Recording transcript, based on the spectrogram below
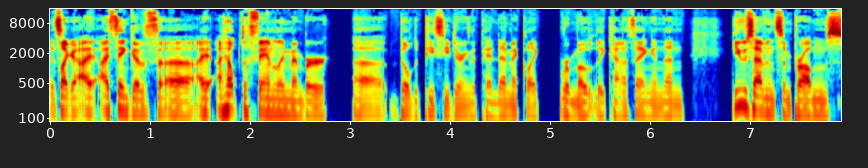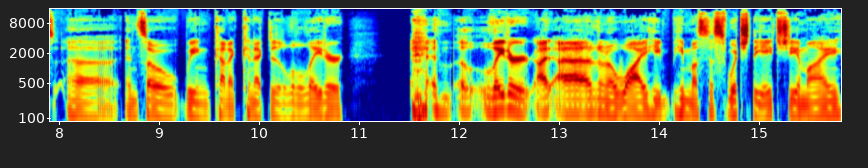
it's like I, I think of uh, I, I helped a family member uh, build a PC during the pandemic, like remotely kind of thing, and then he was having some problems, uh, and so we kind of connected a little later. And uh, later, I I don't know why he he must have switched the HDMI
